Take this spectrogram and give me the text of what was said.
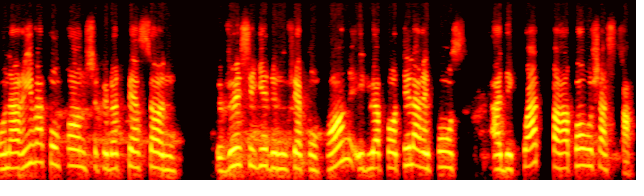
on arrive à comprendre ce que l'autre personne veut essayer de nous faire comprendre et lui apporter la réponse adéquate par rapport au Shastra.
